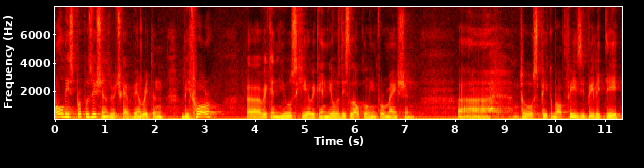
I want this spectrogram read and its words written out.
all these propositions which have been written before. Uh, we can use here, we can use this local information uh, to speak about feasibility,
